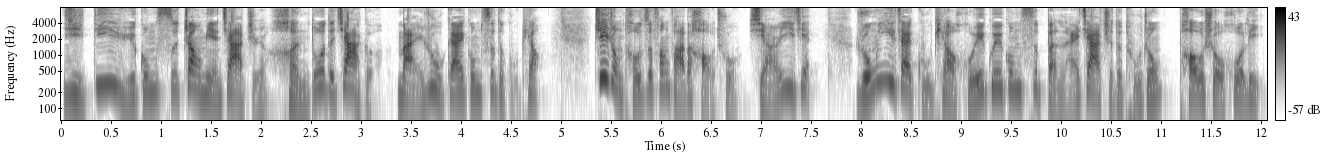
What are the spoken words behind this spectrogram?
以低于公司账面价值很多的价格买入该公司的股票，这种投资方法的好处显而易见，容易在股票回归公司本来价值的途中抛售获利。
